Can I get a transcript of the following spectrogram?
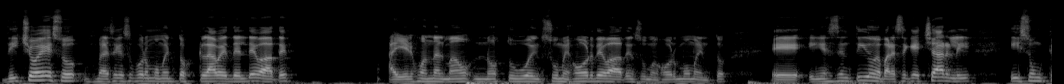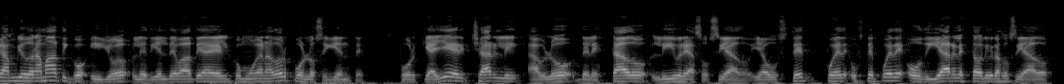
Dicho eso, parece que esos fueron momentos claves del debate. Ayer Juan Dalmau no estuvo en su mejor debate, en su mejor momento. Eh, en ese sentido, me parece que Charlie hizo un cambio dramático y yo le di el debate a él como ganador por lo siguiente porque ayer Charlie habló del Estado Libre Asociado y a usted puede, usted puede odiar el Estado Libre Asociado,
